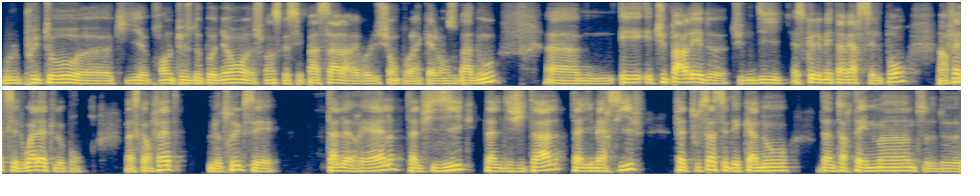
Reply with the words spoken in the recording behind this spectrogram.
ou le plus tôt euh, qui prend le plus de pognon. Je pense que c'est pas ça la révolution pour laquelle on se bat nous. Et, tu parlais de, tu me dis, est-ce que le métavers c'est le pont? En fait, c'est le wallet le pont. Parce qu'en fait, le truc c'est, tu as le réel, tu as le physique, tu as le digital, tu as l'immersif. En fait, tout ça, c'est des canaux d'entertainment, de,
